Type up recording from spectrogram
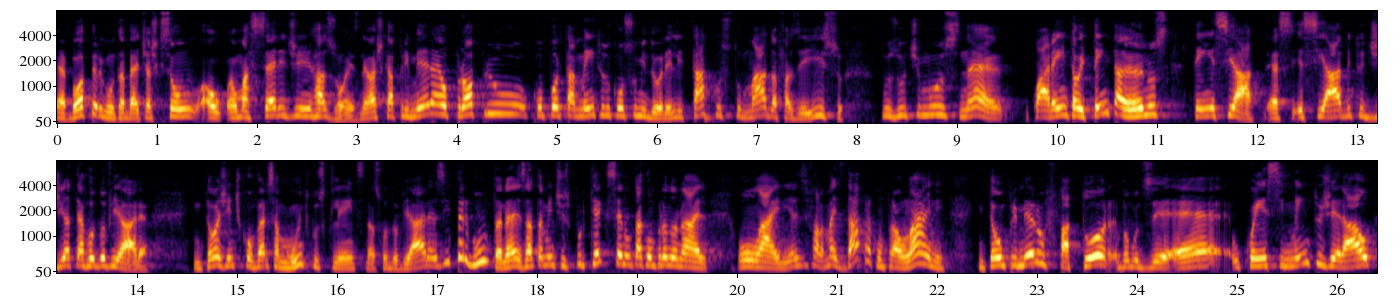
É, boa pergunta, Beth. Acho que são é uma série de razões. Né? Acho que a primeira é o próprio comportamento do consumidor. Ele está acostumado a fazer isso nos últimos né, 40, 80 anos tem esse, esse hábito de ir até a rodoviária. Então a gente conversa muito com os clientes nas rodoviárias e pergunta, né, exatamente isso. Por que, que você não está comprando online? E eles falam, mas dá para comprar online? Então o primeiro fator, vamos dizer, é o conhecimento geral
